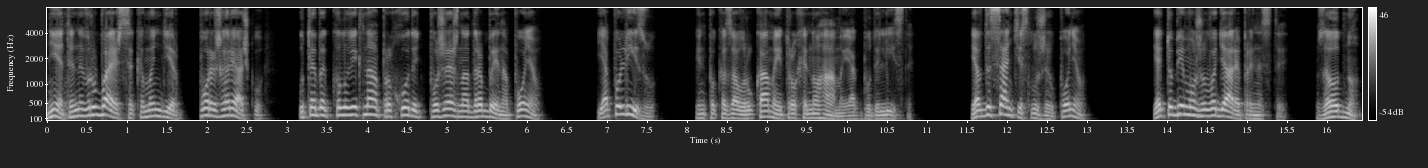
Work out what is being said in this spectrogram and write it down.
Ні, ти не врубаєшся, командір, пориш гарячку. У тебе коло вікна проходить пожежна драбина, поняв? Я полізу. Він показав руками і трохи ногами, як буде лізти. Я в десанті служив, поняв? Я й тобі можу водяри принести. Заодно.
